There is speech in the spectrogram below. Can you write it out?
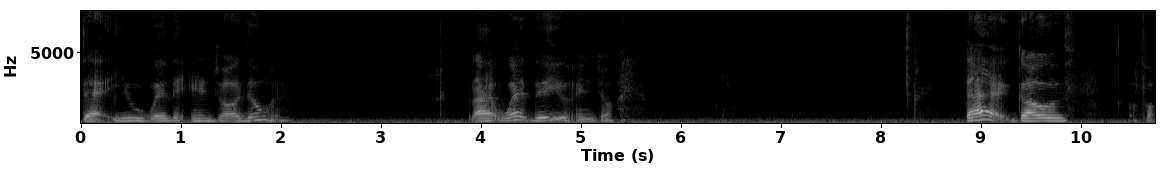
that you really enjoy doing. Like what do you enjoy? That goes for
